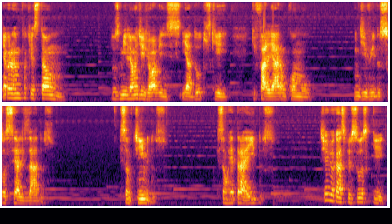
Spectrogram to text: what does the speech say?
E agora vamos para a questão dos milhões de jovens e adultos que, que falharam como indivíduos socializados, que são tímidos, que são retraídos. Você já viu aquelas pessoas que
